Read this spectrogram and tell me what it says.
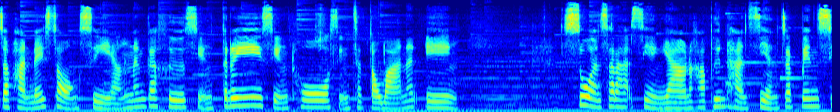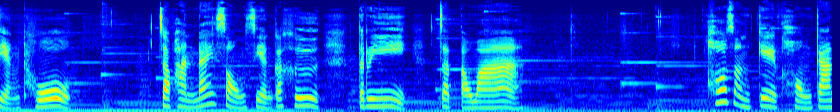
จะผันได้ 2 เสียง นั่นก็คือเสียงตรี เสียงโท เสียงจัตวานั่นเอง ส่วนสระเสียงยาวนะคะ พื้นฐานเสียงจะเป็นเสียงโท จะผันได้ 2 เสียงก็คือ ตรี จัตวา ข้อสังเกตของการ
